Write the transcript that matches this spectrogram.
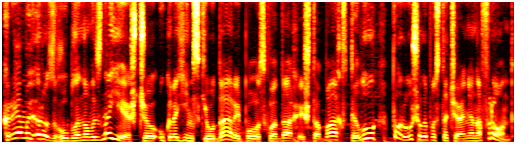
Кремль розгублено визнає, що українські удари по складах і штабах в тилу порушили постачання на фронт.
